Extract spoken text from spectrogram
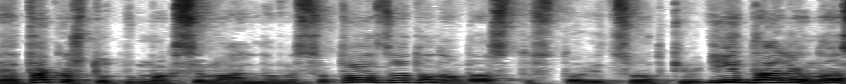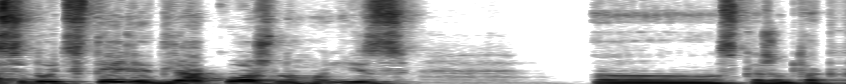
Е, також тут максимальна висота задана да, 100%. І далі у нас йдуть стилі для кожного із, е, скажімо так,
